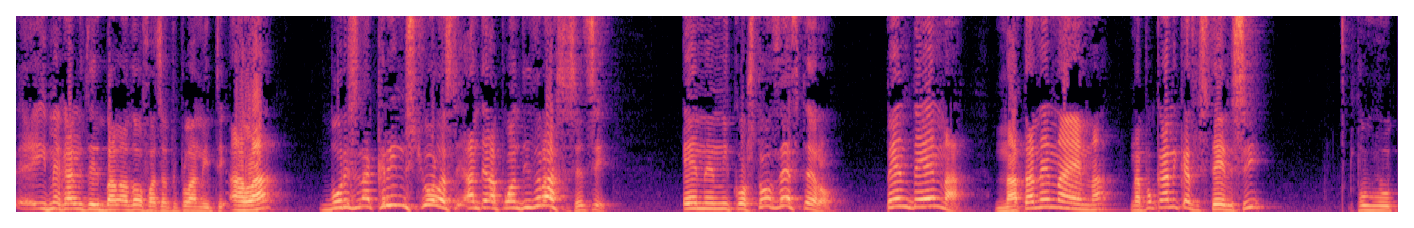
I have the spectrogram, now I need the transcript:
ε, η μεγαλύτερη μπαλαδόφατσα του πλανήτη. Αλλά μπορείς να κρίνεις κιόλας αντε- από αντιδράσεις, έτσι. 92ο. 5-1. Να ήταν 1-1, να πω κάνει καθυστέρηση που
